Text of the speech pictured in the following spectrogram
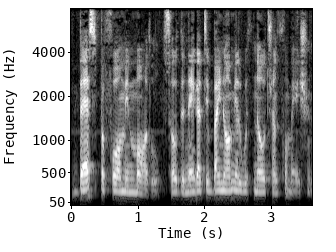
best performing model. So the negative binomial with no transformation.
